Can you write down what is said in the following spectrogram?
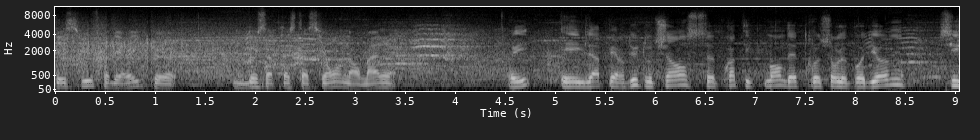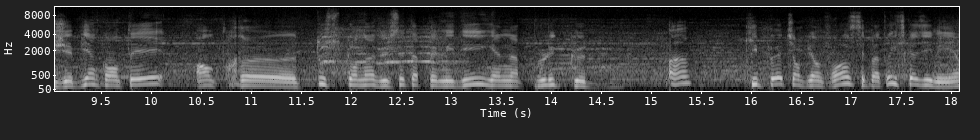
Déçu Frédéric euh, de sa prestation normale. oui, et il a perdu toute chance pratiquement d'être sur le podium. Si j'ai bien compté, entre euh, tout ce qu'on a vu cet après-midi, il n'y en a plus que un qui peut être champion de France, c'est Patrice Casimir.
